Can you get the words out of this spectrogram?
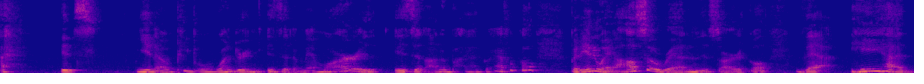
it's you know, people are wondering, is it a memoir? Is, is it autobiographical? But anyway, I also read in this article that he had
